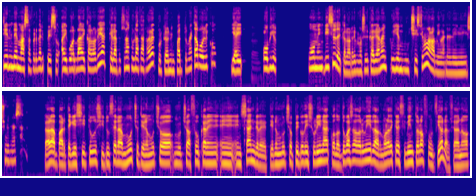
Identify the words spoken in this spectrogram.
tiende más a perder peso a igualdad de calorías que la persona que lo hace al revés porque hay un impacto metabólico y hay, obvio, un indicio de que los ritmos circadianos influyen muchísimo a los niveles de insulina Claro, aparte que si tú, si tú cenas mucho, tienes mucho, mucho azúcar en, sangre, tienes mucho pico de insulina, cuando tú vas a dormir, la hormona de crecimiento no funciona. O sea, no,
